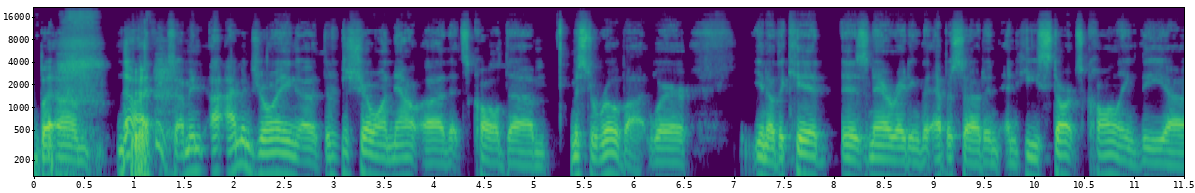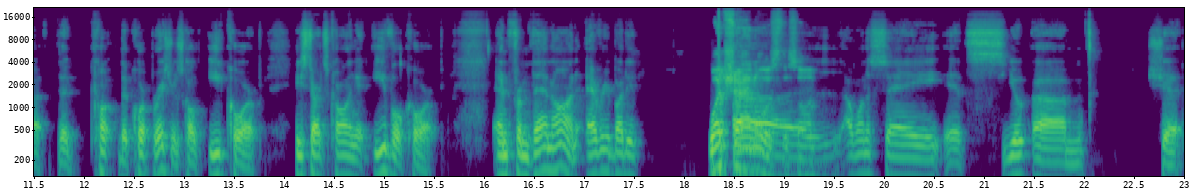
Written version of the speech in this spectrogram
But um, no, I think so. I mean, I, I'm enjoying. Uh, there's a show on now uh, that's called um, Mr. Robot, where you know the kid is narrating the episode, and, and he starts calling the uh, the co- the corporation is called E Corp. He starts calling it Evil Corp, and from then on, everybody. What channel is this on? uh, I want to say it's you. Um, shit,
